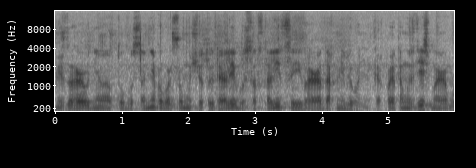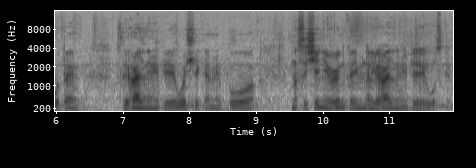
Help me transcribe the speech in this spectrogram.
междугороднего автобуса, не по большому счету и троллейбуса в столице и в городах-миллионниках. Поэтому здесь мы работаем с легальными перевозчиками по насыщению рынка именно легальными перевозками.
